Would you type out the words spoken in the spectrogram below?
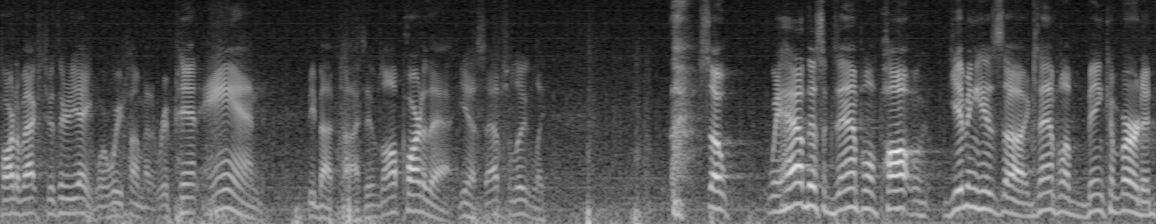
Part of Acts 2.38 where we're talking about it. Repent and be baptized. It was all part of that. Yes, absolutely. So we have this example of Paul giving his uh, example of being converted.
